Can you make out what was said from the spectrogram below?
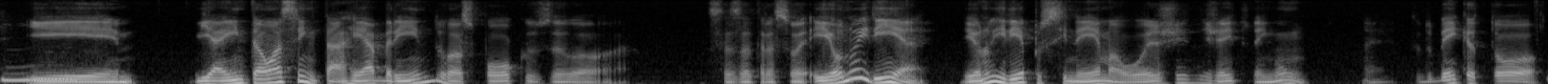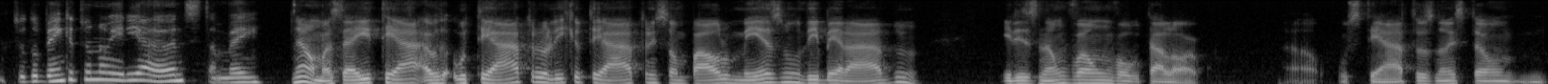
Hum. E, e aí, então, assim, tá reabrindo aos poucos essas atrações. E eu não iria, eu não iria para o cinema hoje de jeito nenhum. Tudo bem que eu tô. Tudo bem que tu não iria antes também. Não, mas aí teatro, o teatro, eu li que o teatro em São Paulo, mesmo liberado, eles não vão voltar logo. Os teatros não estão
